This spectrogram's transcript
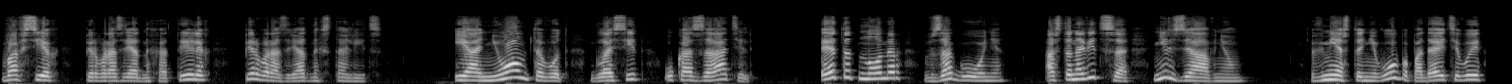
во всех перворазрядных отелях перворазрядных столиц. И о нем-то вот гласит указатель. Этот номер в загоне. Остановиться нельзя в нем. Вместо него попадаете вы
